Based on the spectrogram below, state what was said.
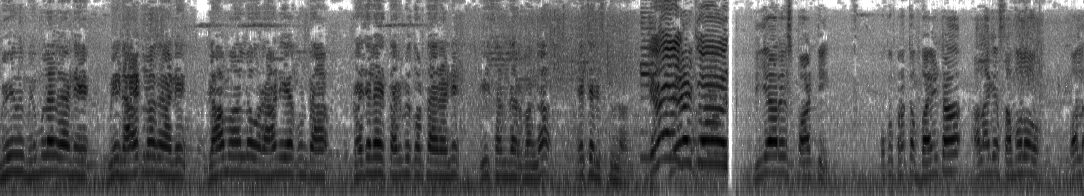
మేము మిమ్మల్ని కానీ మీ నాయకులు కానీ గ్రామాల్లో రానియకుండా ప్రజలే తరిమి కొడతారని ఈ సందర్భంగా హెచ్చరిస్తున్నాను. బీఆర్ఎస్ పార్టీ ఒక ప్రక్క బయట అలాగే సభలో వాళ్ళు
